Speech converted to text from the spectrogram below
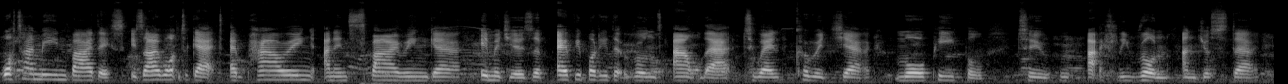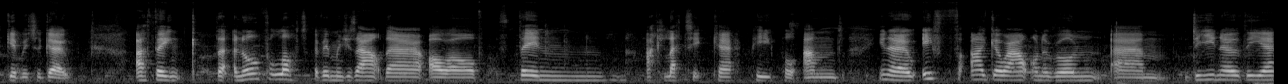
what I mean by this is I want to get empowering and inspiring uh, images of everybody that runs out there to encourage uh, more people to actually run and just uh, give it a go. I think that an awful lot of images out there are of thin, athletic uh, people, and you know, if I go out on a run, um, do you know the uh,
